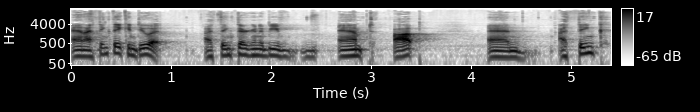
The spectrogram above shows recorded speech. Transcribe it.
and I think they can do it. I think they're going to be amped up, and I think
